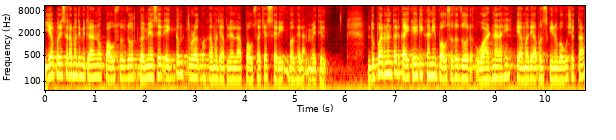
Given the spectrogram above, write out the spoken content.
या परिसरामध्ये मित्रांनो पावसाचा जोर कमी असेल एकदम तुरळक भागामध्ये आपल्याला पावसाच्या सरी बघायला मिळतील. दुपारनंतर काही काही ठिकाणी पावसाचा जोर वाढणार आहे त्यामध्ये आपण स्क्रीन बघू शकता.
